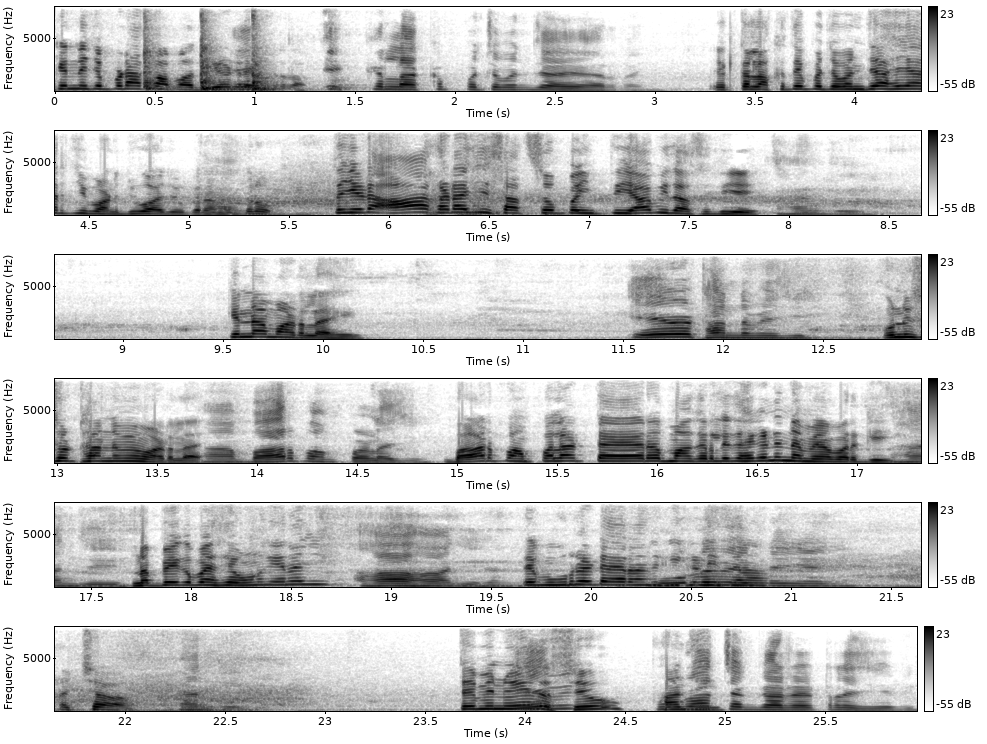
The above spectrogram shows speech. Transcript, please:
ਕਿੰਨੇ ਚ ਪੜਾਕਾ ਪਾ ਦਿਆ ਟਰੈਕਟਰ ਦਾ? 1 ਲੱਖ 55000 ਦਾ ਜੀ। 1 ਲੱਖ ਤੇ 55000 ਚ ਹੀ ਬਣ ਜੂ ਆਜੋ ਕਰਾਂ ਮਿੱਤਰੋ। ਤੇ ਜਿਹੜਾ ਆ ਖੜਾ ਜੀ 735 ਆ ਵੀ ਦੱਸ ਦਈਏ। ਹਾਂਜੀ। ਕਿੰਨਾ ਮਾਡਲ ਹੈ ਇਹ? ਇਹ 98 ਜੀ। 1998 ਮਾਡਲ ਹੈ ਹਾਂ ਬਾਹਰ ਪੰਪ ਵਾਲਾ ਜੀ। ਬਾਹਰ ਪੰਪ ਵਾਲਾ ਟਾਇਰ ਮਗਰਲੇ ਤਾਂ ਹੈਗੇ ਨੇ ਨਵਿਆਂ ਵਰਗੀ। ਹਾਂਜੀ। 90 ਕੁ ਪੈਸੇ ਹੋਣਗੇ ਨਾ ਜੀ? ਹਾਂ ਹਾਂ ਜੀ ਤੇ ਮੂਰਲੇ ਟਾਇਰਾਂ ਦੀ ਕੀ ਕੰਡੀਸ਼ਨ ਹੈ ਅੱਛਾ। ਹਾਂਜੀ। ਤੇ ਮੈਨੂੰ ਇਹ ਦੱਸਿਓ ਪੂਰਾ ਚੰਗਾ ਟਰੈਕਟਰ ਹੈ ਜੀ ਇਹ ਵੀ।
